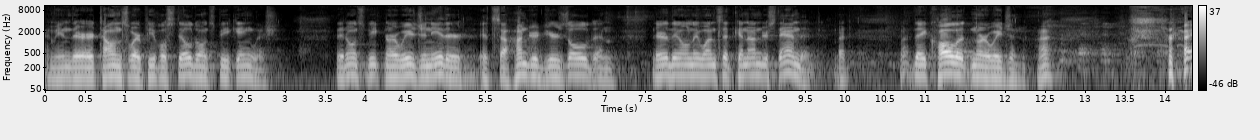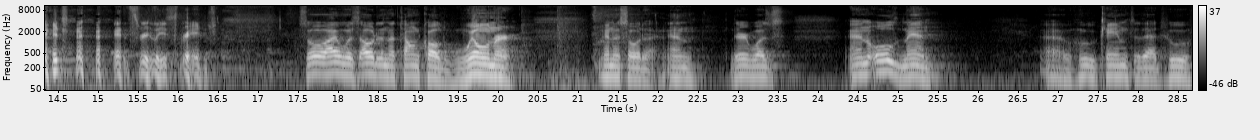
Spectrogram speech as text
I mean, there are towns where people still don't speak English. They don't speak Norwegian either. It's a hundred years old, and they're the only ones that can understand it. But but they call it Norwegian, huh? right? it's really strange. So I was out in a town called Willmar, Minnesota, and there was an old man uh, who came to that, who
